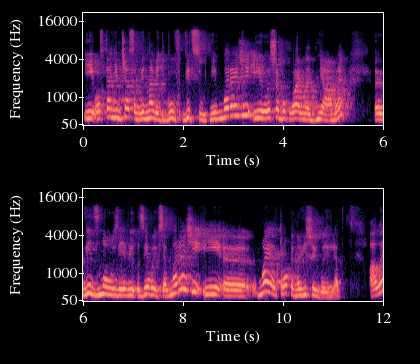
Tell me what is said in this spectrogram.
І останнім часом він навіть був відсутній в мережі, і лише буквально днями е, він знову з'явився в мережі і е, має трохи новіший вигляд. Але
